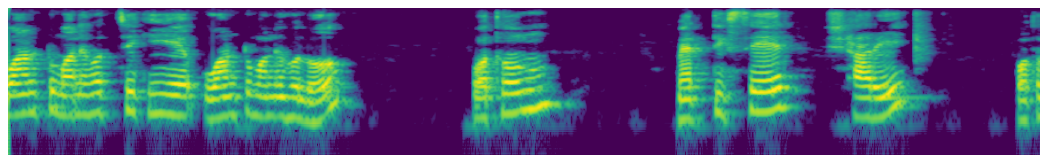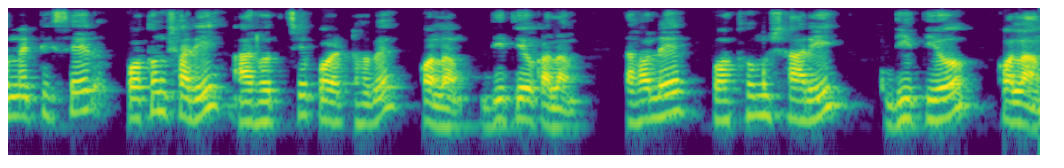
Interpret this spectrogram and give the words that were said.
ওয়ান টু মানে হচ্ছে কি? এ ওয়ান টু মানে হলো প্রথম ম্যাট্রিক্সের সারি, প্রথম ম্যাট্রিক্সের প্রথম সারি আর হচ্ছে পরেরটা হবে কলাম, দ্বিতীয় কলাম। তাহলে প্রথম সারি, দ্বিতীয় কলাম।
